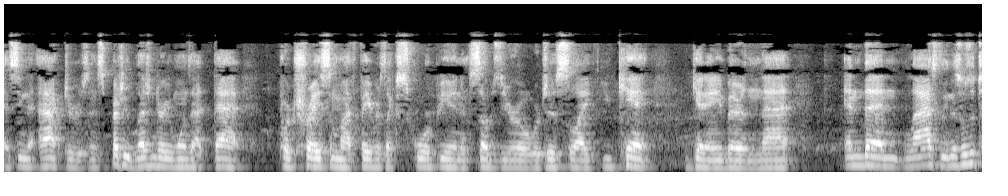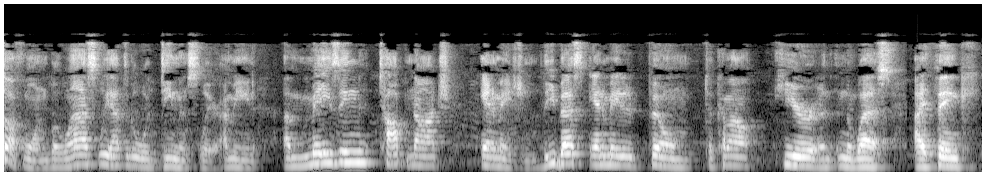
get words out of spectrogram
and seeing the actors, and especially legendary ones at that, portray some of my favorites like Scorpion and Sub Zero were just like, you can't get any better than that. And then lastly, this was a tough one, but lastly, I have to go with Demon Slayer. I mean, amazing, top notch animation. The best animated film to come out here in, in, the West, I think,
